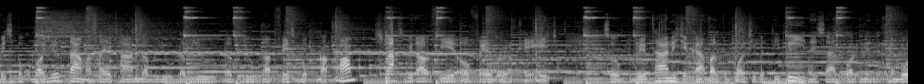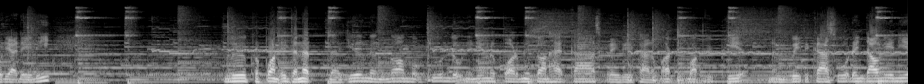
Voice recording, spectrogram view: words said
Facebook របស់យើងតាមអាស័យដ្ឋាន www.facebook.com/withoutfearorfavorkh សូមជម្រាបថានេះជាការបើកទំព័រជីវិតទី2នៃសារព័ត៌មាន The Cambodia Daily លើប្រព័ន្ធអ៊ីនធឺណិតដែលយើងនឹងនាំមកជូនលោកអ្នកនាងនៅព័ត៌មានទាន់ហេតុការណ៍ស្ដីរាយការណ៍លម្អិតបទវិភាគនិងវេទិកាសួរដេញដោលនានា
